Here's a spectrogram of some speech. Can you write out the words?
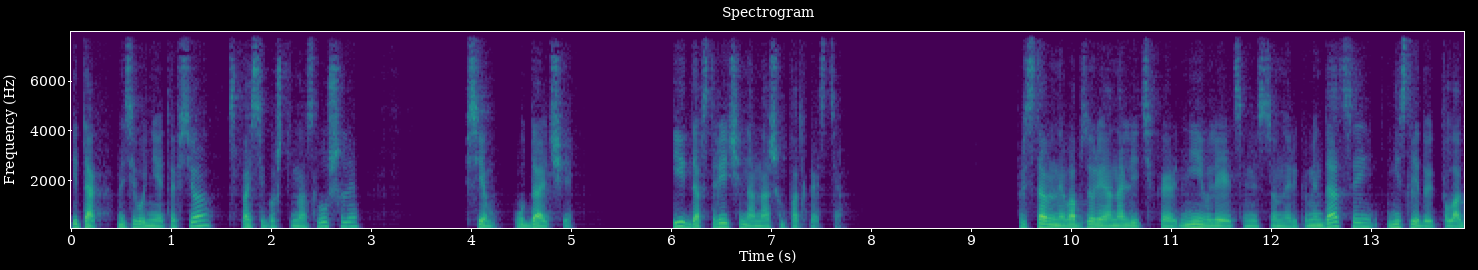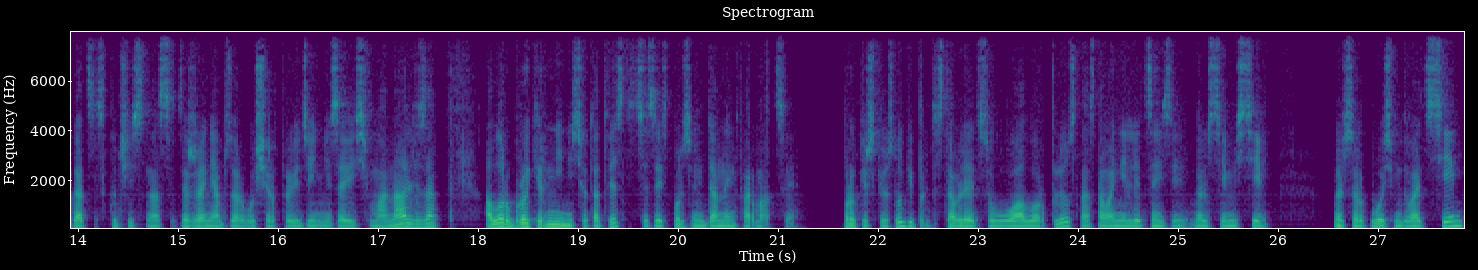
Итак, на сегодня это все. Спасибо, что нас слушали. Всем удачи и до встречи на нашем подкасте. Представленная в обзоре аналитика не является инвестиционной рекомендацией, не следует полагаться исключительно на содержание обзора в ущерб проведению независимого анализа, а лор-брокер не несет ответственности за использование данной информации. Брокерские услуги предоставляются у Alor Plus на основании лицензии 077 048 27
